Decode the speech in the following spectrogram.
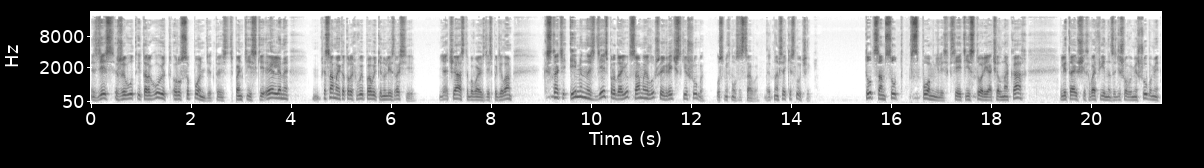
Здесь живут и торгуют руссопонди, то есть понтийские эллины, те самые, которых вы повыкинули из России». Я часто бываю здесь по делам. Кстати, именно здесь продают самые лучшие греческие шубы, усмехнулся Савва. Это на всякий случай. Тут сам суд вспомнились все эти истории о челноках, летающих в Афины за дешевыми шубами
